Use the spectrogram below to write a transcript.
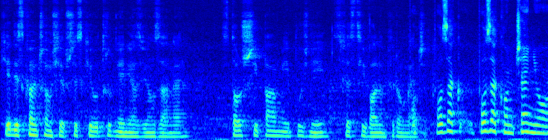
Kiedy skończą się wszystkie utrudnienia związane z Tolshipami, później z festiwalem Pyromagic. Po, po, zak po zakończeniu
